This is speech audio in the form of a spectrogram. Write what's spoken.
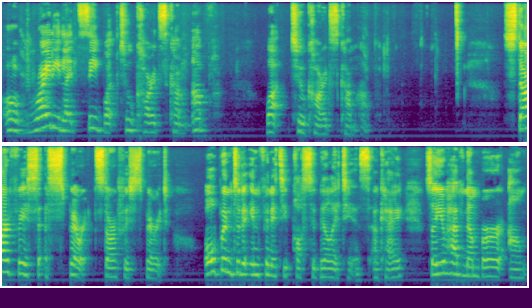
Alrighty let's see what two cards come up. What two cards come up? Starfish spirit starfish spirit. Open to the infinity possibilities okay? So you have number um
